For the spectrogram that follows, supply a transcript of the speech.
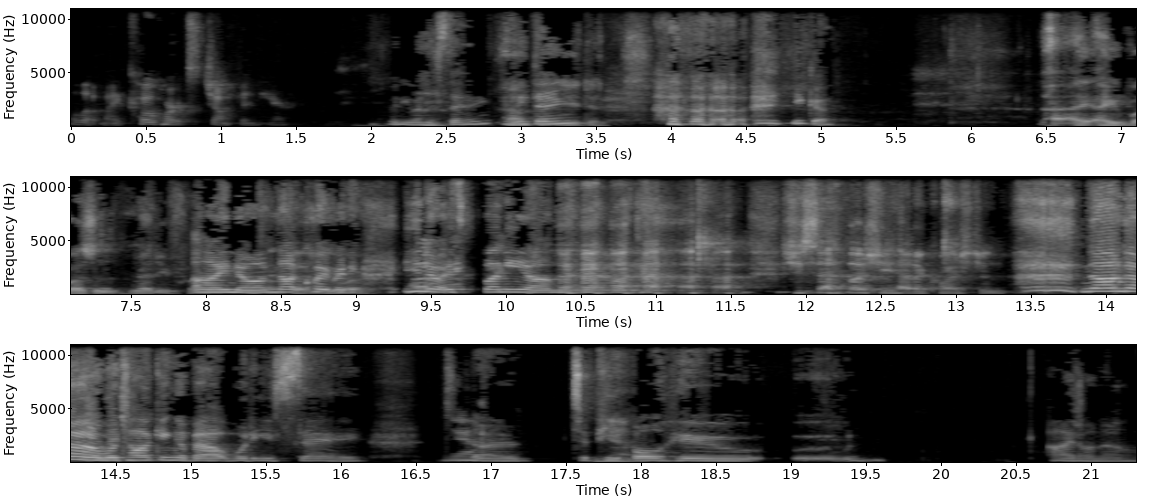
I'll let my cohorts jump in here. What do you want to say? Anything? you did. you go. I, I, wasn't ready for. I know I'm not quite you ready. Were. You know, it's funny. Um, she said, "Though she had a question." No, no, we're talking about what do you say yeah. uh, to people yeah. who I don't know.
